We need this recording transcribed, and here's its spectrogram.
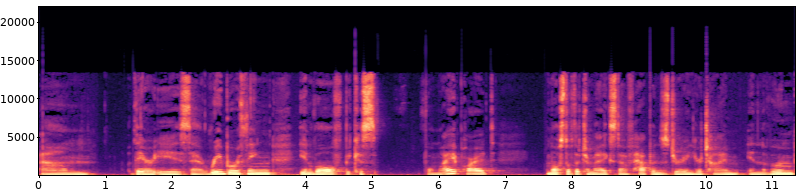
Um, there is rebirthing involved because, for my part, most of the traumatic stuff happens during your time in the womb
